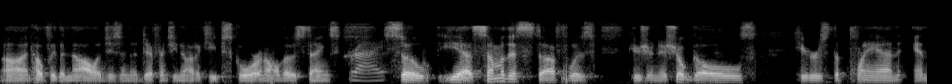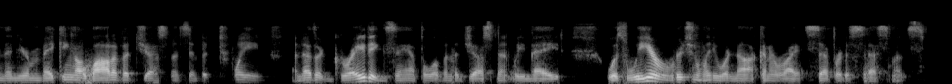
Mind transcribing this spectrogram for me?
Uh, and hopefully the knowledge isn't a difference. You know how to keep score and all those things. Right. So yeah, some of this stuff was here's your initial goals, here's the plan, and then you're making a lot of adjustments in between. Another great example of an adjustment we made was we originally were not going to write separate assessments.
